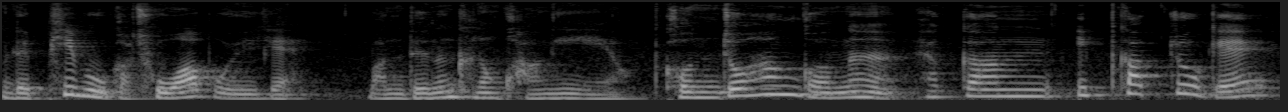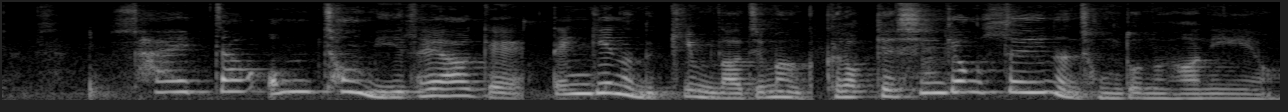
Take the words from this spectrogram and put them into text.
내 피부가 좋아 보이게 만드는 그런 광이에요. 건조한 거는 약간 입가 쪽에 살짝 엄청 미세하게 땡기는 느낌 나지만 그렇게 신경 쓰이는 정도는 아니에요.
